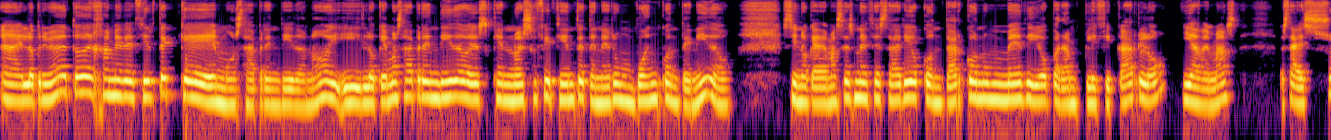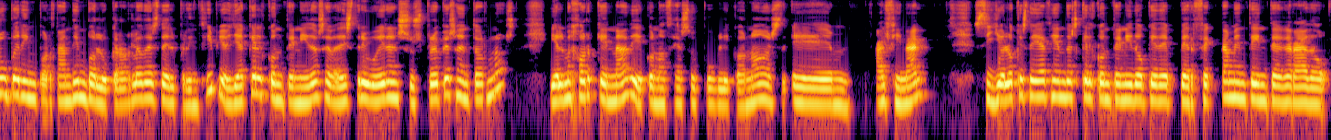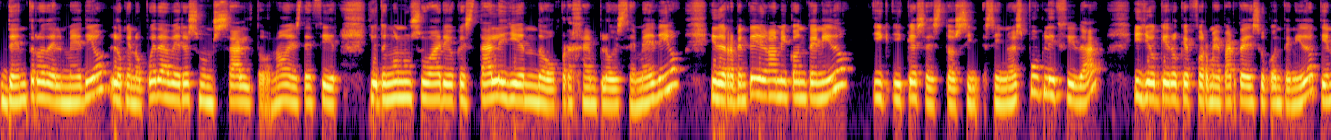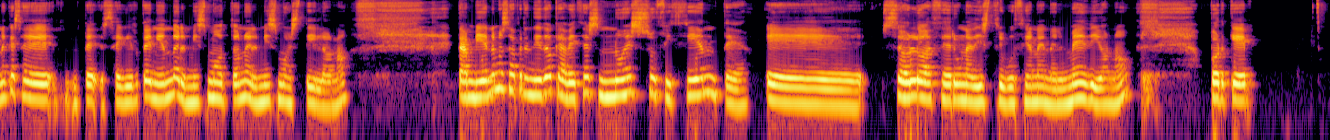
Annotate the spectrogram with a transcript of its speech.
Eh, lo primero de todo, déjame decirte que hemos aprendido, ¿no? Y lo que hemos aprendido es que no es suficiente tener un buen contenido, sino que además es necesario contar con un medio para amplificarlo y además, o sea, es súper importante involucrarlo desde el principio, ya que el contenido se va a distribuir en sus propios entornos y el mejor que nadie conoce a su público, ¿no? Eh, al final, si yo lo que estoy haciendo es que el contenido quede perfectamente integrado dentro del medio, lo que no puede haber es un salto, ¿no? Es decir, yo tengo un usuario que está leyendo, por ejemplo, ese medio y de repente llega mi contenido ¿Y, qué es esto? Si, no es publicidad y yo quiero que forme parte de su contenido, tiene que seguir teniendo el mismo tono, el mismo estilo, ¿no? También hemos aprendido que a veces no es suficiente eh, solo hacer una distribución en el medio, ¿no? Porque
